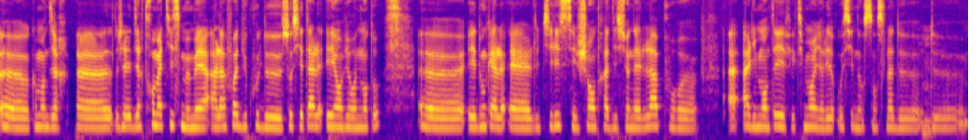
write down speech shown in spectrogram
euh, comment dire euh, J'allais dire traumatismes, mais à la fois du coup de sociétal et environnementaux. Euh, et donc elle, elle utilise ces chants traditionnels-là pour euh, a- alimenter effectivement et aller aussi dans ce sens-là de, Hmm. de,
